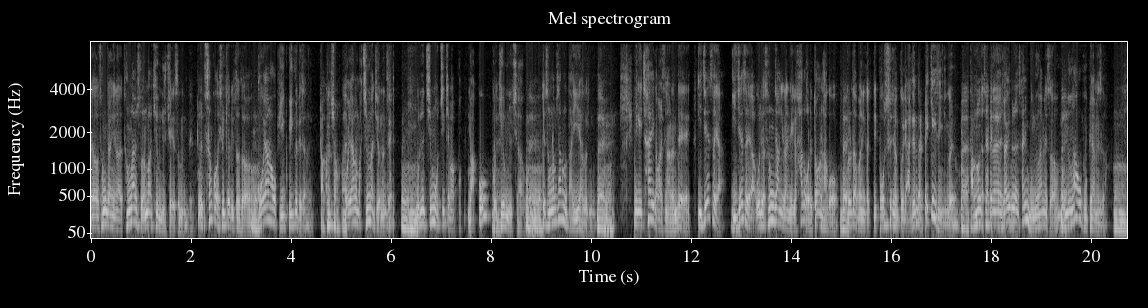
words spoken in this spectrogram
제가 성장이나 성남에서 얼마나 기업 유치했었는데 또 성과가 실제로 있어서 고향하고 비, 비교되잖아요. 아, 그렇죠. 네. 고향은 막 집만 지었는데 음. 우리는 집 못 짓게 막 막고 그 기업 유치하고 그래서 성남 사람은 다 이해하거든요. 네. 이게 차이가 발생하는데 이제서야 이제서야 우리가 성장이라는 얘기를 하도 오랫동안 하고 네. 그러다 보니까 이 보수 정권이 아젠다를 뺏기게 생긴 거예요. 네, 담론 자체를 네. 자기들은 사실 무능하면서 무 능하고 부패하면서 음.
